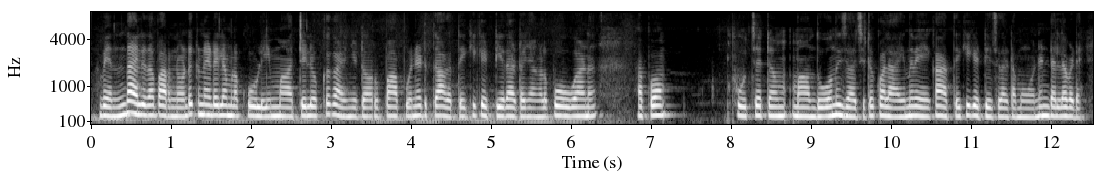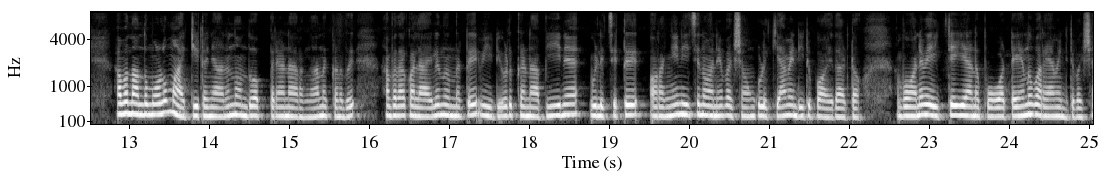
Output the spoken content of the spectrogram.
അപ്പോൾ എന്തായാലും ഇതാ പറഞ്ഞുകൊണ്ട് നിൽക്കുന്നിടയിൽ നമ്മളെ കുളിയും മാറ്റലും ഒക്കെ കഴിഞ്ഞിട്ടോ. ഉറപ്പ് പാപ്പുവിനെ എടുത്ത് അകത്തേക്ക് കെട്ടിയതാട്ടോ ഞങ്ങൾ പോവുകയാണ് അപ്പോൾ പൂച്ചറ്റം മാന്തോന്ന് വിചാരിച്ചിട്ട് കൊലായിന്ന് വേഗം അകത്തേക്ക് കെട്ടി വെച്ചതാട്ടോ. മോനുണ്ടല്ലോ ഇവിടെ. അപ്പോൾ നന്ദുമോളും മാറ്റിയിട്ടോ. ഞാനും നന്ദു ഒപ്പരാണ് ഇറങ്ങാൻ നിൽക്കുന്നത് അപ്പോൾ ആ കൊലായിൽ നിന്നിട്ട് വീഡിയോ എടുക്കണം അബീനെ വിളിച്ചിട്ട് ഉറങ്ങി നീച്ചിന് ഓനെ പക്ഷെ അവൻ കുളിക്കാൻ വേണ്ടിയിട്ട് പോയതാട്ടോ അപ്പോൾ ഓനെ വെയിറ്റ് ചെയ്യാണ്. പോട്ടെ എന്ന് പറയാൻ വേണ്ടിയിട്ട്. പക്ഷെ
